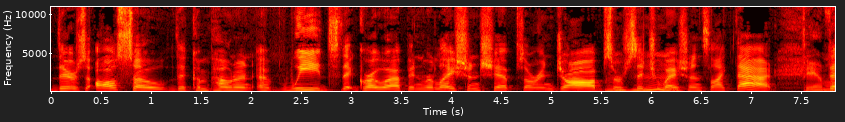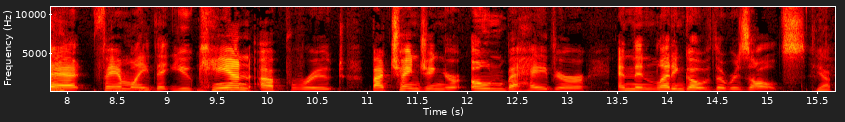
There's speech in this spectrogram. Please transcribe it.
there's also the component of weeds that grow up in relationships or in jobs or situations like that. Family. That family that you can uproot by changing your own behavior and then letting go of the results Yep.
